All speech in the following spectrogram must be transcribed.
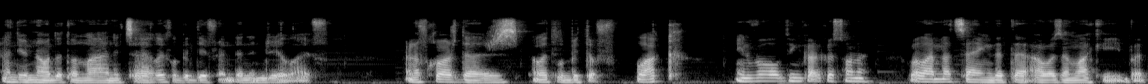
and you know that online it's a little bit different than in real life. And of course, there's a little bit of luck involved in Carcassonne. Well, I'm not saying that uh, I was unlucky, but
